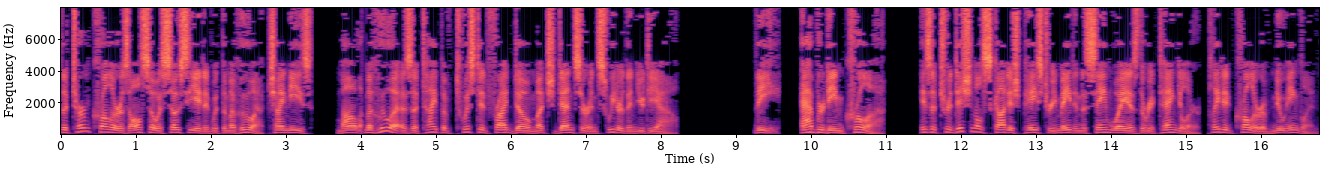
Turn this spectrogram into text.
The term cruller is also associated with the mahua Chinese, Mahua is a type of twisted fried dough much denser and sweeter than youtiao. The Aberdeen crulla is a traditional Scottish pastry made in the same way as the rectangular, plaited cruller of New England.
